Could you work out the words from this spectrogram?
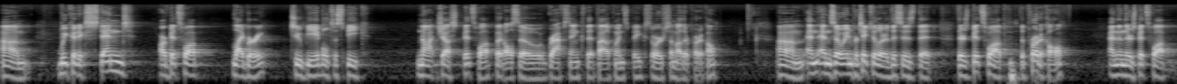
Um, we could extend our BitSwap library to be able to speak not just BitSwap, but also GraphSync that Filecoin speaks or some other protocol. Um, and, and so in particular, this is that there's BitSwap, the protocol, and then there's BitSwap,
